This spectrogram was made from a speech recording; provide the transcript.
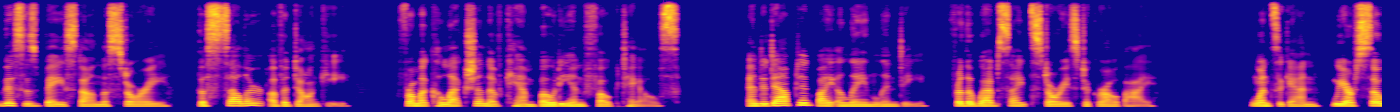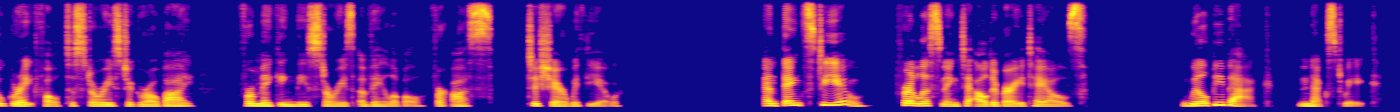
This is based on the story The Seller of a Donkey from a collection of Cambodian folk tales and adapted by Elaine Lindy for the website Stories to Grow By. Once again, we are so grateful to Stories to Grow By for making these stories available for us to share with you. And thanks to you for listening to Elderberry Tales. We'll be back next week.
